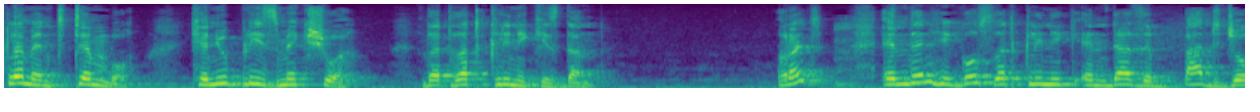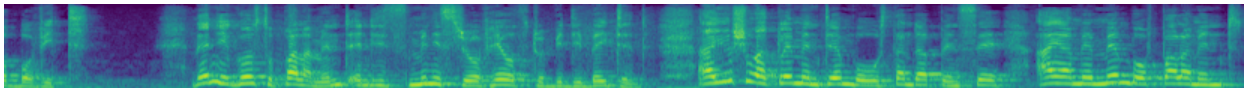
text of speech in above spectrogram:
Clement Tembo, can you please make sure that that clinic is done? All right? And then he goes to that clinic and does a bad job of it. Then he goes to Parliament and his Ministry of Health to be debated. Are you sure Clement Tembo will stand up and say, I am a member of Parliament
